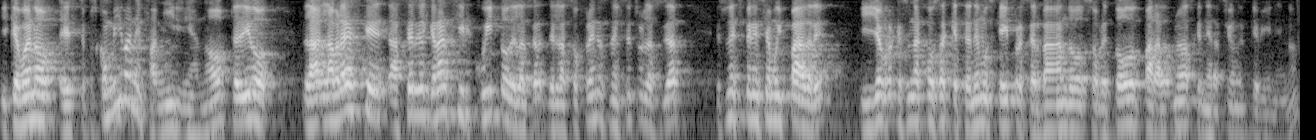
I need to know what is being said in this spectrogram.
y que bueno, este, pues convivan en familia, ¿no? Te digo, la, la verdad es que hacer el gran circuito de las, de las ofrendas en el centro de la ciudad es una experiencia muy padre, y yo creo que es una cosa que tenemos que ir preservando, sobre todo para las nuevas generaciones que vienen, ¿no?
